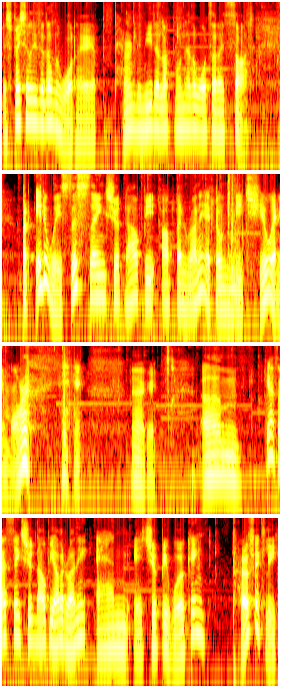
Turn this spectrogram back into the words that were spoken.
especially the nether wart. I apparently need a lot more nether wart than I thought. But anyways, this thing should now be up and running. I don't need you anymore. okay. Um, yeah, that thing should now be up and running and it should be working perfectly.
